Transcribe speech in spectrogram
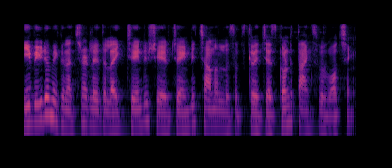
ఈ వీడియో మీకు నచ్చినట్లయితే లైక్ చేయండి షేర్ చేయండి ఛానల్ను సబ్స్క్రైబ్ చేసుకోండి. Thanks for watching.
